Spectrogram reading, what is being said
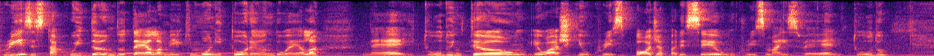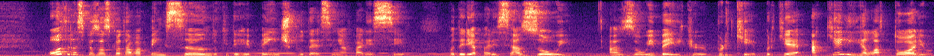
Chris está cuidando dela, meio que monitorando ela, né? E tudo. Então, eu acho que o Chris pode aparecer, um Chris mais velho e tudo. Outras pessoas que eu tava pensando que de repente pudessem aparecer. Poderia aparecer a Zoe, a Zoe Baker. Por quê? Porque aquele relatório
